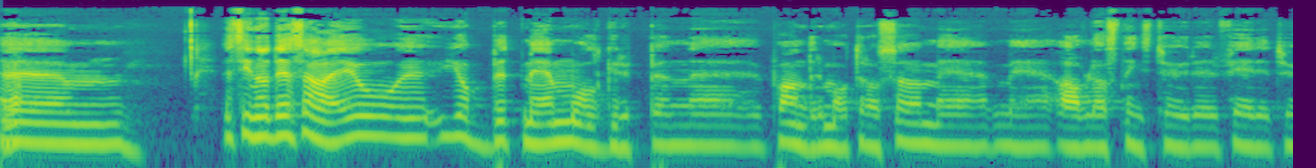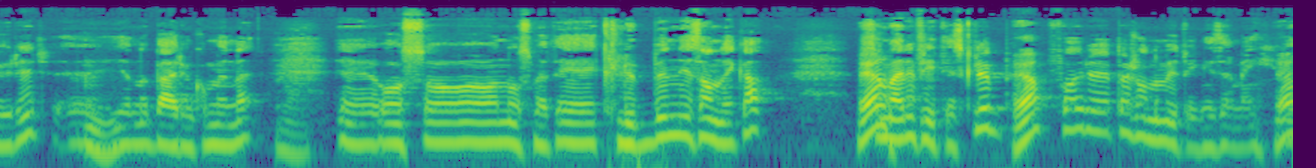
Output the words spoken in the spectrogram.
Ehm, ved siden av det så har jeg jo eh, jobbet med målgruppen eh, på andre måter også, med, med avlastningsturer, ferieturer mm. gjennom Bærum kommune. Mm. også noe som heter Klubben i Sandvika, Ja. som er en fritidsklubb Ja. for personer med utviklingshemming. Ja.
